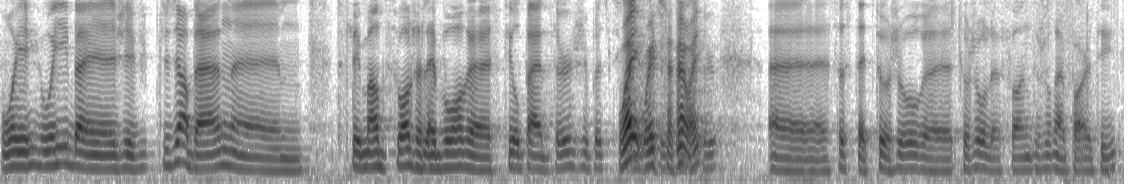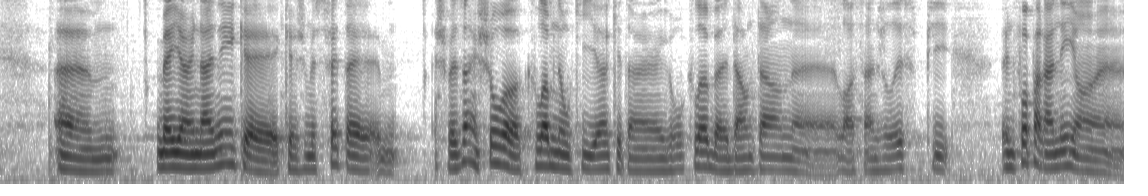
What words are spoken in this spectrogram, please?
Oui, oui, ben j'ai vu plusieurs bands. euh, toutes les mardis soirs, j'allais voir euh, Steel Panther. Je sais pas si tu Oui, oui, Steel tout à fait, oui. Panther. Euh, ça, c'était toujours, toujours le fun, toujours un party. Mais il y a une année que, que je me suis fait. euh, je faisais un show au Club Nokia, qui est un gros club euh, downtown euh, Los Angeles. Puis une fois par année, ils ont un,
